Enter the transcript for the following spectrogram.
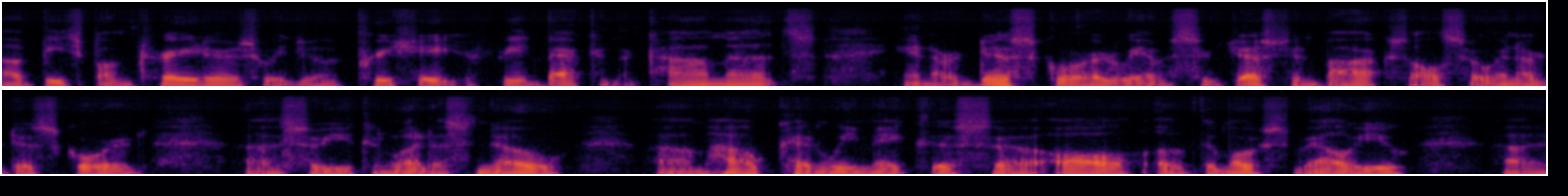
uh, Beach Bum Traders. We do appreciate your feedback in the comments, in our Discord. We have a suggestion box also in our Discord, uh, so you can let us know um, how can we make this uh, all of the most value uh,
